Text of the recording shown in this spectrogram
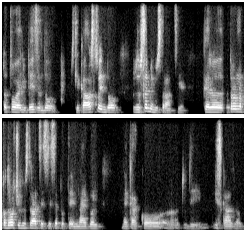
ta tvoja ljubezen do slikarstva in do, predvsem, ilustracije? Ker prav na področju ilustracije si se potem najbolj nekako uh, tudi izkazal.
